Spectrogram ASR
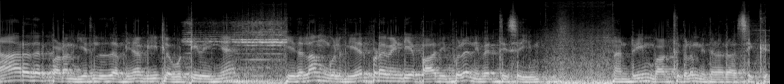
நாரதர் படம் இருந்தது அப்படின்னா வீட்டில் ஒட்டி வைங்க. இதெல்லாம் உங்களுக்கு ஏற்பட வேண்டிய பாதிப்புகளை நிவர்த்தி செய்யும். நன்றியும் வாழ்த்துக்களும் மிதன ராசிக்கு.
